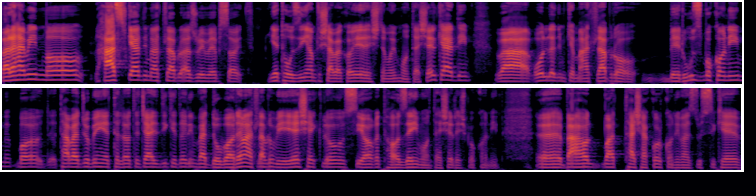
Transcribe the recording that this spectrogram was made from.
برای همین ما حذف کردیم مطلب رو از روی وبسایت. یه توضیح هم تو شبکه های اجتماعی منتشر کردیم و قول دادیم که مطلب رو به روز بکنیم با توجه به این اطلاعات جدیدی که داریم و دوباره مطلب رو به یه شکل و سیاق تازه منتشرش بکنیم. به حال باید تشکر کنیم از دوستی که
